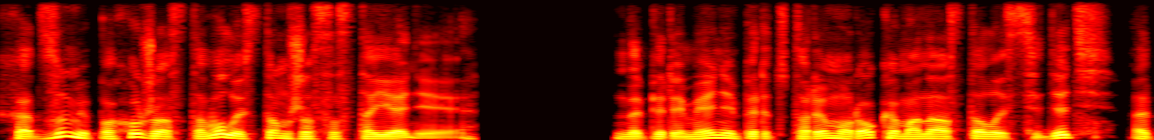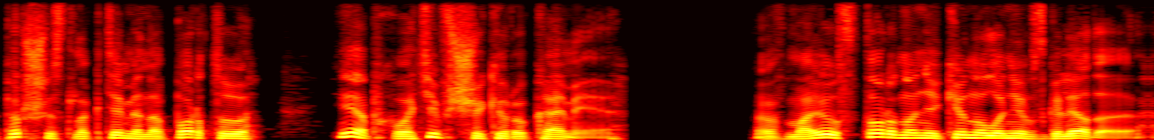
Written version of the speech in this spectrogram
Хадзуми, похоже, оставалась в том же состоянии. На перемене перед вторым уроком она осталась сидеть, опёршись локтями на парту и обхватив щеки руками. В мою сторону не кинула ни взгляда.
